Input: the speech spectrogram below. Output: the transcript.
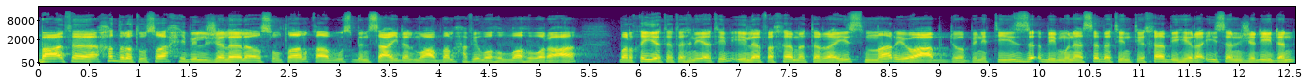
بعث حضرة صاحب الجلالة السلطان قابوس بن سعيد المعظم حفظه الله ورعاه برقية تهنئة إلى فخامة الرئيس ماريو عبدو بنيتيز بمناسبة انتخابه رئيسا جديدا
